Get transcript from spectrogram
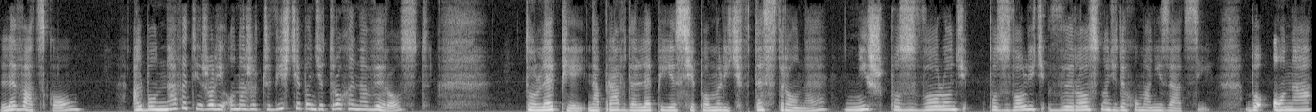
lewacką, albo nawet jeżeli ona rzeczywiście będzie trochę na wyrost, to lepiej, naprawdę lepiej jest się pomylić w tę stronę, niż pozwolić, pozwolić wyrosnąć dehumanizacji, bo ona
